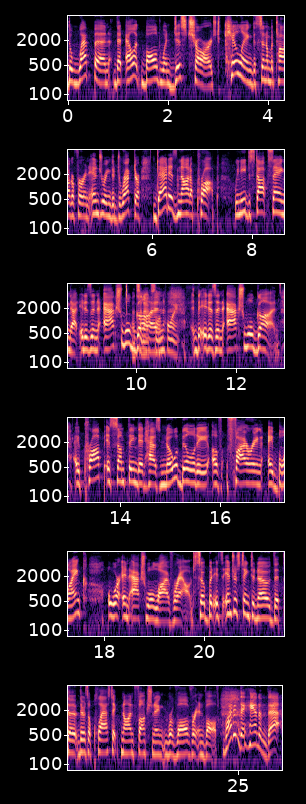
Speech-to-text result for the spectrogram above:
the weapon that Alec Baldwin discharged, killing the cinematographer and injuring the director, that is not a prop. We need to stop saying that. It is an actual That's gun. An excellent point. It is an actual gun. A prop is something that has no ability of firing a blank or an actual live round. So, but it's interesting to know that the, there's a plastic non-functioning revolver involved. Why didn't they hand him that?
